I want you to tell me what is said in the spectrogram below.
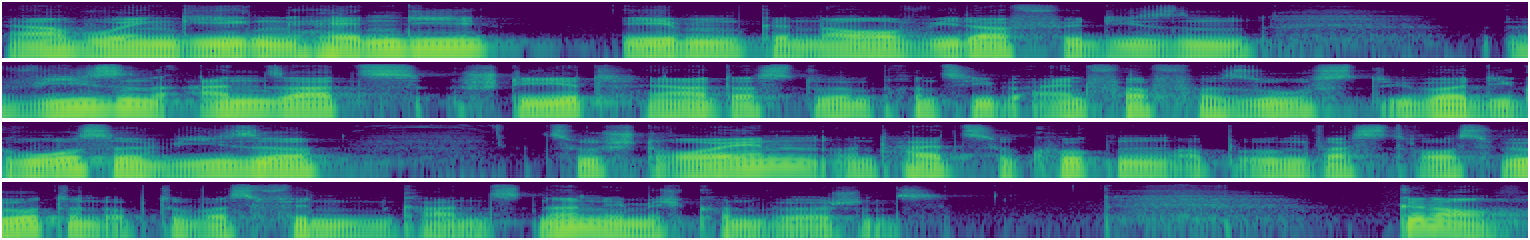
Ja, wohingegen Handy eben genau wieder für diesen Wiesenansatz steht, ja, dass du im Prinzip einfach versuchst, über die große Wiese zu streuen und halt zu gucken, ob irgendwas draus wird und ob du was finden kannst, ne? nämlich Conversions. Genau,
